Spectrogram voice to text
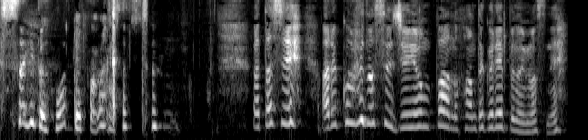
水分持ってこなかった。私、アルコール度数14%のファンタグレープ飲みますね。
